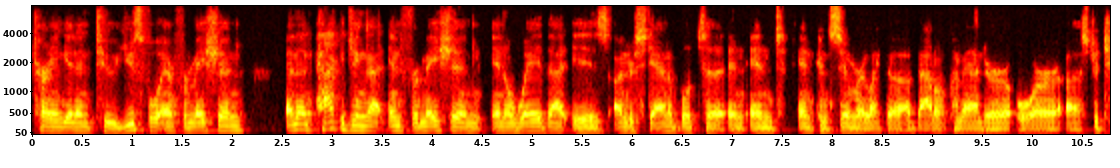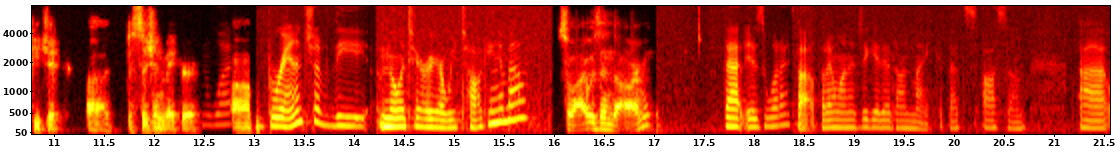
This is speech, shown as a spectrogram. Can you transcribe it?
turning it into useful information, and then packaging that information in a way that is understandable to an end end consumer, like a, a battle commander or a strategic uh, decision maker. What Um, branch of the military are we talking about? So I was in the army. That is what I thought, but I wanted to get it on mic. That's awesome. Uh,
